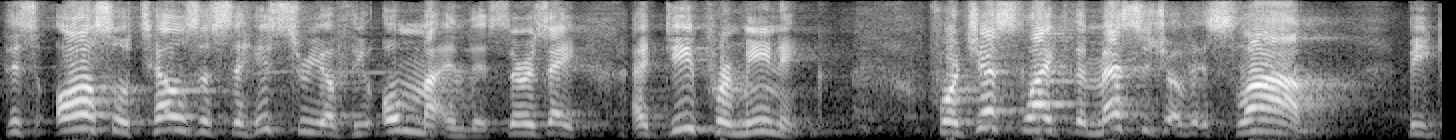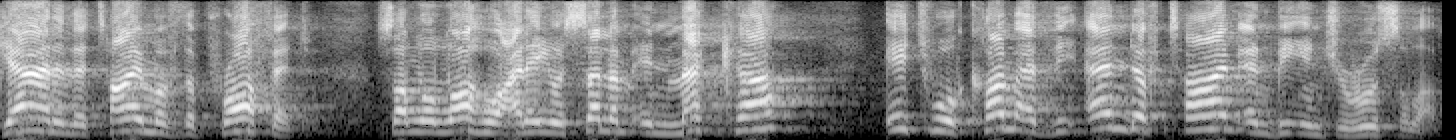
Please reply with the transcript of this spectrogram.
this also tells us the history of the Ummah in this. There is a, a deeper meaning. For just like the message of Islam began in the time of the Prophet sallallahu alaihi wasallam in Mecca, it will come at the end of time and be in Jerusalem.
